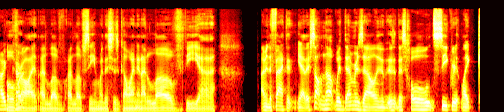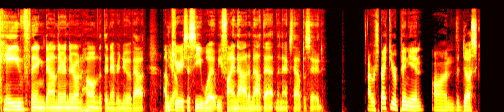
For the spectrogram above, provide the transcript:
I overall, kinda... I, I love I love seeing where this is going, and I love the. Uh, I mean, the fact that yeah, there's something up with Demerzel, you know, this, this, whole secret like cave thing down there in their own home that they never knew about. I'm yeah. curious to see what we find out about that in the next episode. I respect your opinion on the Dusk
